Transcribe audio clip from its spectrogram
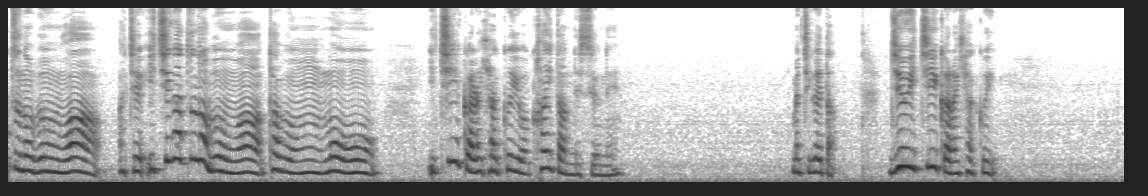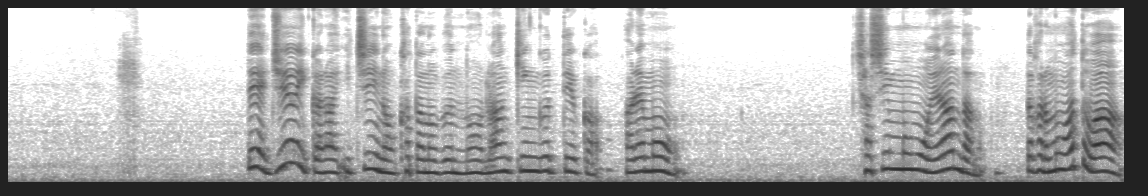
月の分はあ違う1月の分は多分もう1位から100位は書いたんですよね。間違えた。11位から100位。で10位から1位の方の分のランキングっていうかあれも写真ももう選んだの。だからもうあとは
